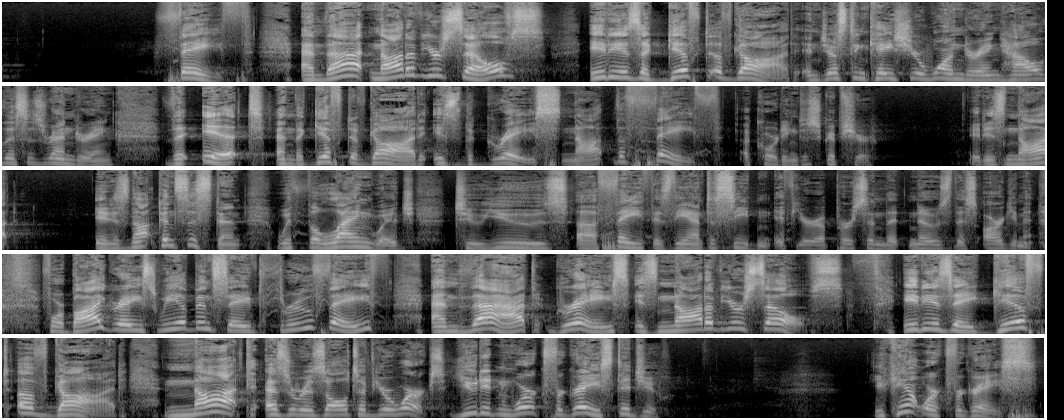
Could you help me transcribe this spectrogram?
faith, and that not of yourselves. It is a gift of God. And just in case you're wondering how this is rendering, the it and the gift of God is the grace, not the faith, according to Scripture. It is not it is not consistent with the language to use uh, faith as the antecedent if you're a person that knows this argument. For by grace we have been saved through faith, and that grace is not of yourselves. It is a gift of God, not as a result of your works. You didn't work for grace, did you? You can't work for grace.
